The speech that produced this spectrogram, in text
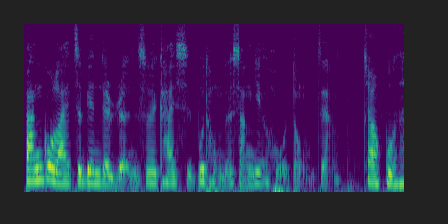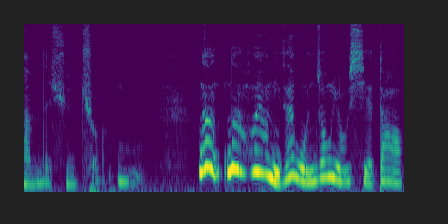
搬过来这边的人，所以开始不同的商业活动，这样照顾他们的需求。嗯，那那会让你在文中有写到，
